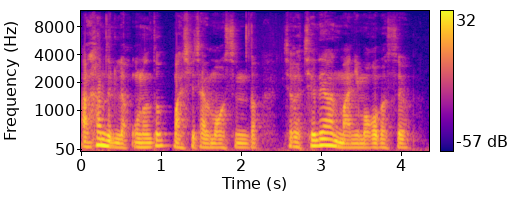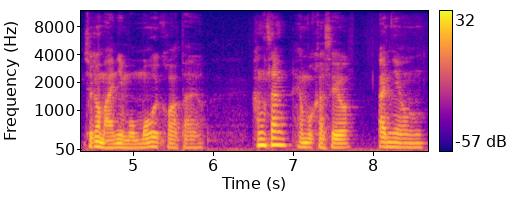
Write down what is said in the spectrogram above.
알함드릴라 오늘도 맛있게 잘 먹었습니다. 제가 최대한 많이 먹어봤어요. 제가 많이 못 먹을 것 같아요. 항상 행복하세요. 안녕.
